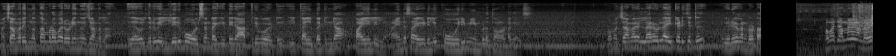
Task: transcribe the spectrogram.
മച്ചാമര ഇന്നത്തെ നമ്മുടെ പരിപാടി എന്ന് വെച്ചിട്ടുണ്ടല്ലോ ഇതേപോലത്തെ ഒരു വലിയൊരു ബോൾസ് ഉണ്ടാക്കിയിട്ട് രാത്രി പോയിട്ട് ഈ കൽബറ്റിന്റെ പൈലിൽ അതിന്റെ സൈഡിൽ കോരി മീൻ പിടുത്തം കേട്ടോ ഗൈസ് അപ്പോൾ മച്ചാമ്മ എല്ലാവരും ലൈക്ക് അടിച്ചിട്ട് വീഡിയോ കണ്ടോട്ടോ അപ്പോൾ മച്ചാമര കണ്ടതേ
